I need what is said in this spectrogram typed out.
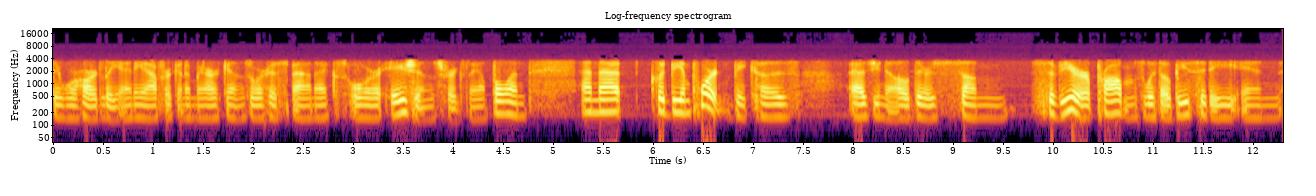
There were hardly any African Americans or Hispanics or Asians, for example, and and that could be important because as you know, there's some severe problems with obesity in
